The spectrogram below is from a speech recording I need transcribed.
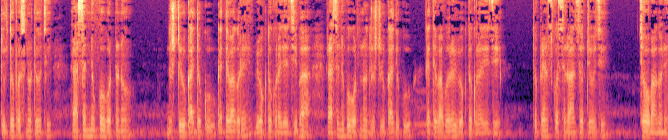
ତୃତୀୟ ପ୍ରଶ୍ନଟି ହେଉଛି ରାସାୟନିକ ଗଠନ ଦୃଷ୍ଟିରୁ ଖାଦ୍ୟକୁ କେତେ ଭାଗରେ ବିଭକ୍ତ କରାଯାଇଛି ବା ରାସାୟନିକ ଗଠନ ଦୃଷ୍ଟିରୁ ଖାଦ୍ୟକୁ କେତେ ଭାଗରେ ବିଭକ୍ତ କରାଯାଇଛି ତ ଫ୍ରେଣ୍ଡସ୍ କ୍ୱେଶ୍ଚିନ୍ର ଆନ୍ସର୍ଟି ହେଉଛି ଛଅ ଭାଗରେ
